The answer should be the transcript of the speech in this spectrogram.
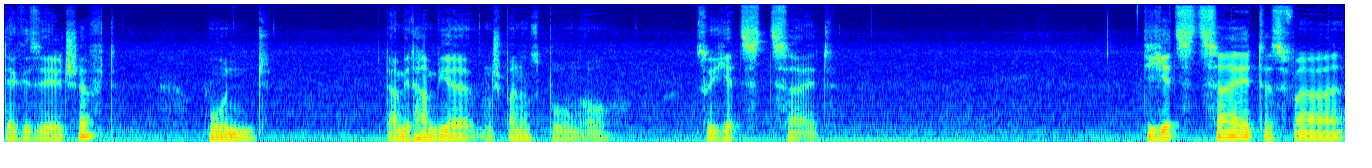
der Gesellschaft und damit haben wir einen Spannungsbogen auch zur Jetztzeit. Die Jetztzeit, das war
